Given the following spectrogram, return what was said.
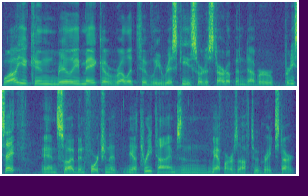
well, you can really make a relatively risky sort of startup endeavor pretty safe. And so I've been fortunate you know, three times, and MapR is off to a great start.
